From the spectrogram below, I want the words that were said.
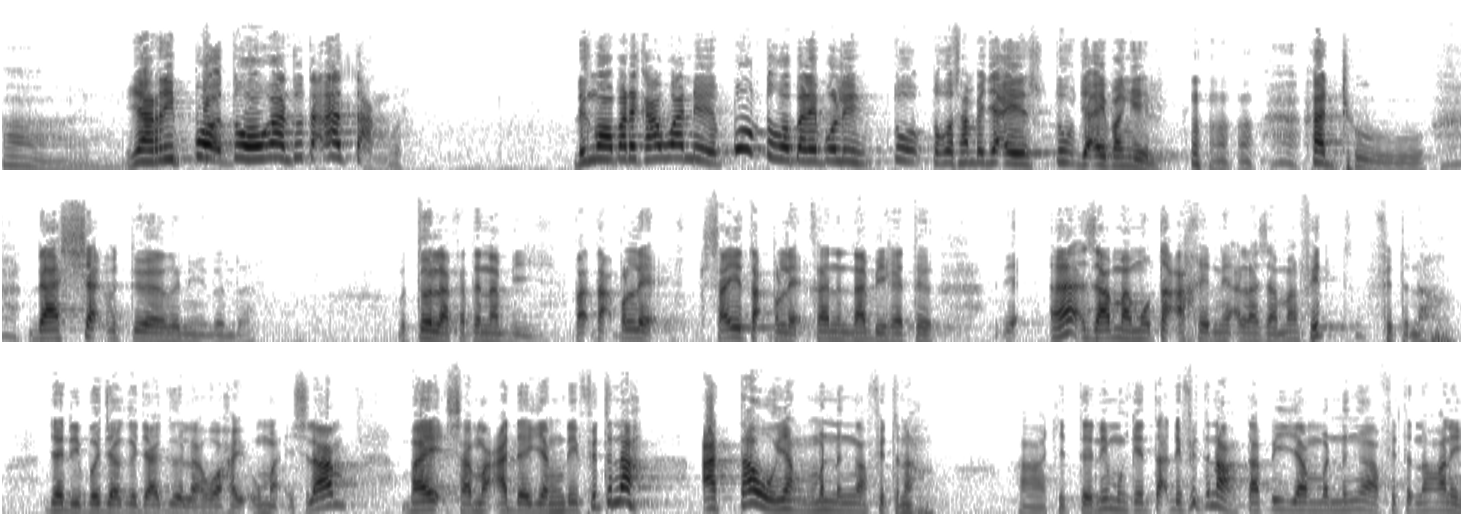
Ha. Yang report tu orang tu tak datang pun. Dengar pada kawan dia, pun terus balik polis, tu terus sampai Jais, tu Jais panggil. Aduh, dahsyat betul hari ni tuan-tuan. Betul lah kata Nabi. Tak pelik. Saya tak pelik kerana Nabi kata, eh, zaman mutaakhir ni adalah zaman fit, fitnah. Jadi berjaga-jagalah wahai umat Islam. Baik sama ada yang difitnah atau yang mendengar fitnah. Ha, kita ni mungkin tak difitnah. Tapi yang mendengar fitnah ni.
